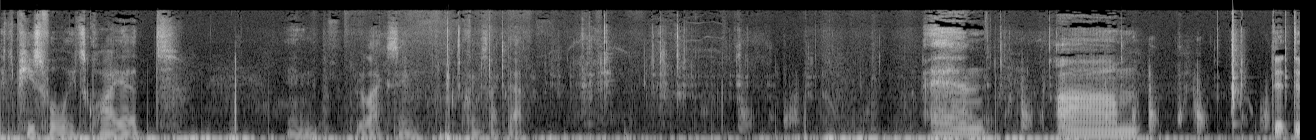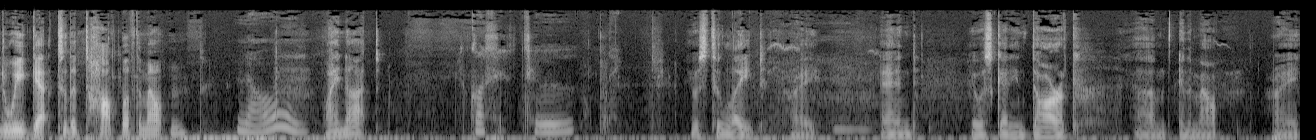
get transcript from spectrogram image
it's peaceful, it's quiet, and relaxing, things like that. And um, did did we get to the top of the mountain? No, Why not? because it's too. late. It was too late, right? And it was getting dark um, in the mountain, right?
